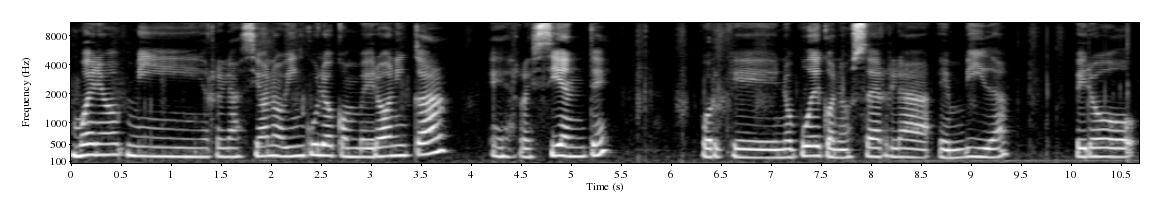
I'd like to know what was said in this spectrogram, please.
Bueno, mi relación o vínculo con Verónica es reciente porque no pude conocerla en vida, pero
